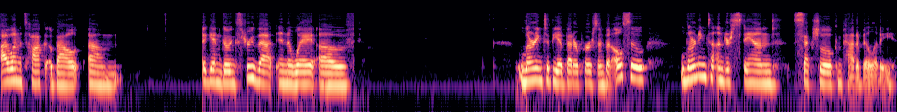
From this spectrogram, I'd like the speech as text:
i want to talk about um, again, going through that in a way of learning to be a better person, but also learning to understand sexual compatibility.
